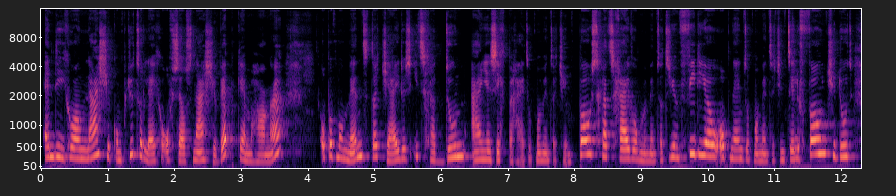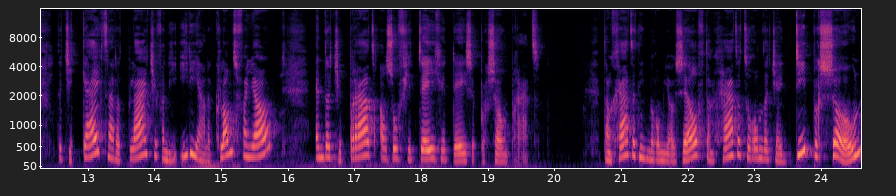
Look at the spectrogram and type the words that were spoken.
en die gewoon naast je computer leggen of zelfs naast je webcam hangen op het moment dat jij dus iets gaat doen aan je zichtbaarheid. Op het moment dat je een post gaat schrijven, op het moment dat je een video opneemt, op het moment dat je een telefoontje doet, dat je kijkt naar dat plaatje van die ideale klant van jou en dat je praat alsof je tegen deze persoon praat. Dan gaat het niet meer om jouzelf, dan gaat het erom dat jij die persoon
